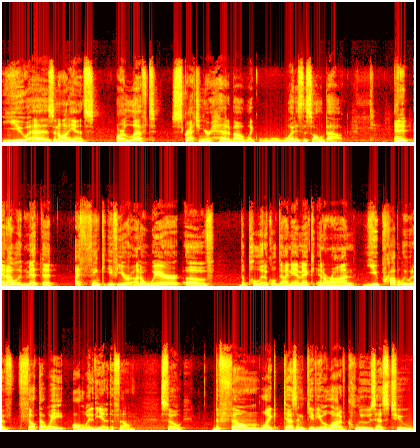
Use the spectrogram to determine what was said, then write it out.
you as an audience are left scratching your head about like what is this all about and it and i will admit that i think if you're unaware of the political dynamic in iran you probably would have felt that way all the way to the end of the film so the film like doesn't give you a lot of clues as to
